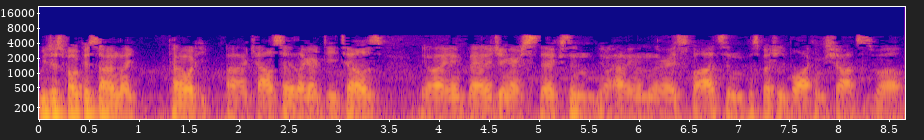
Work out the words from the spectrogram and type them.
we just focused on like kind of what uh, Cal said, like our details you know, I think managing our sticks and you know having them in the right spots and especially blocking shots as well.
